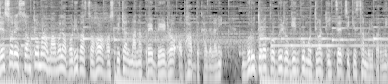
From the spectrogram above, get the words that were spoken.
ଦେଶରେ ସଂକ୍ରମଣ ମାମଲା ବଢ଼ିବା ସହ ହସ୍ପିଟାଲମାନଙ୍କରେ ବେଡ୍ର ଅଭାବ ଦେଖାଦେଲାଣି ଗୁରୁତର କୋଭିଡ୍ ରୋଗୀଙ୍କୁ ମଧ୍ୟ ଠିକ୍ସେ ଚିକିତ୍ସା ମିଳିପାରୁନି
